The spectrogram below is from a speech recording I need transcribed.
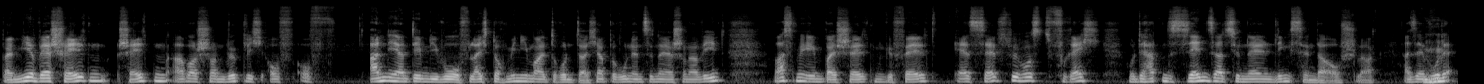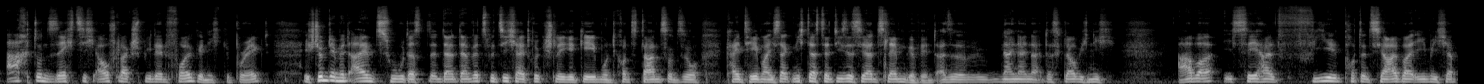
Bei mir wäre Shelton, Shelton aber schon wirklich auf, auf annähernd dem Niveau, vielleicht noch minimal drunter. Ich habe Rune Sinner ja schon erwähnt. Was mir eben bei Shelton gefällt, er ist selbstbewusst, frech und er hat einen sensationellen Linkshänderaufschlag. Also er mhm. wurde 68 Aufschlagspiele in Folge nicht gebreakt. Ich stimme dir mit allem zu, dass, da, da wird es mit Sicherheit Rückschläge geben und Konstanz und so. Kein Thema. Ich sage nicht, dass der dieses Jahr einen Slam gewinnt. Also nein, nein, nein, das glaube ich nicht. Aber ich sehe halt viel Potenzial bei ihm. Ich habe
